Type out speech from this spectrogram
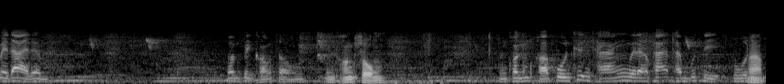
ไม่ได้เด้อเพราะมันเป็นของสงฆ์เป็นของสงฆ์บางคนก็มาขอปูนครึ่งถังเวลาพระทำกุฏิปูนครับ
